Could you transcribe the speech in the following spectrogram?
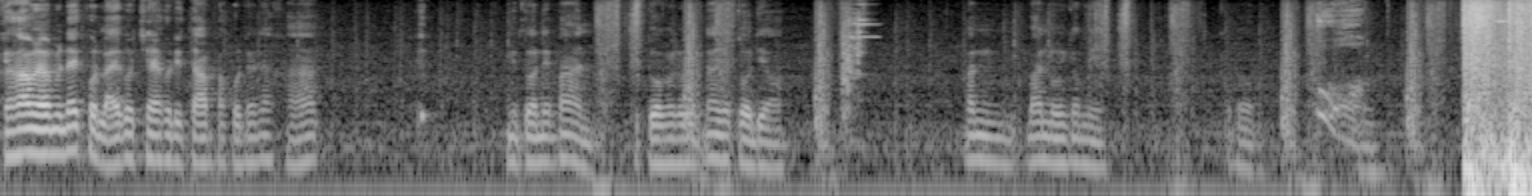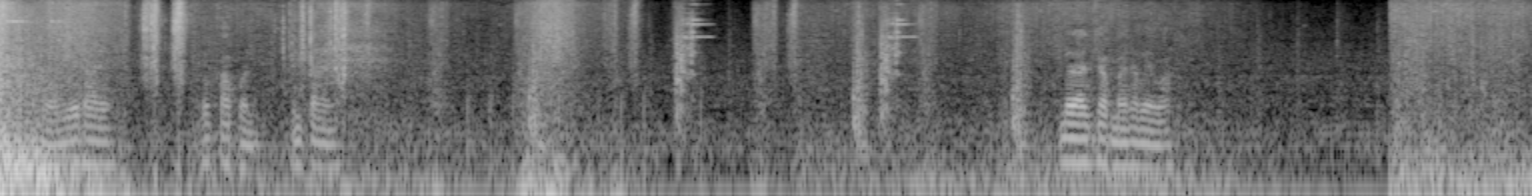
ก็เข้ามาแล้วไม่ได้กดไลค์กดแชร์กดติดตามฝากกดด้วยนะครับ มีตัวในบ้าน ตัวไม่รู้ น่าจะตัวเดียว บ้านบ้านนู้นก็มีกระโดดของไม่ได้ต้องขับก่อนมันตายเวลากลับมาทำไมวะไป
